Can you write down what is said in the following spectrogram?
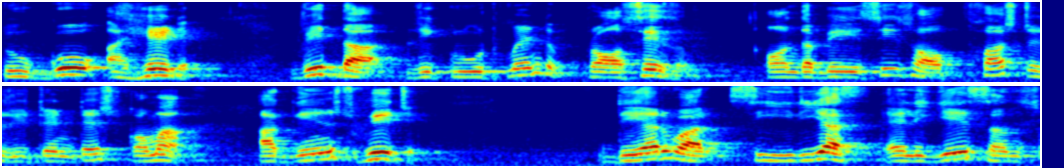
to go ahead with the recruitment process on the basis of first written test comma against which there were serious allegations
